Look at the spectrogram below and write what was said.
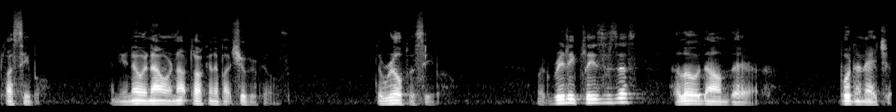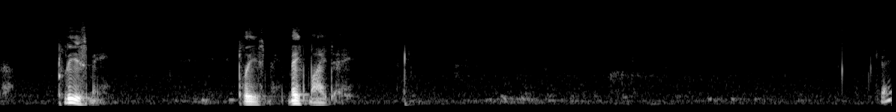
placebo. And you know now we're not talking about sugar pills. The real placebo. What really pleases us Hello down there. Buddha nature. Please me. Please me. Make my day. Okay?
